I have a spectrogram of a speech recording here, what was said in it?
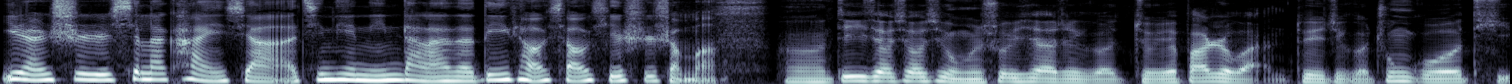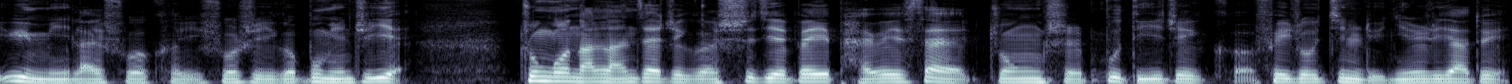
依然是先来看一下今天您带来的第一条消息是什么？嗯，第一条消息我们说一下这个九月八日晚，对这个中国体育迷来说可以说是一个不眠之夜。中国男篮在这个世界杯排位赛中是不敌这个非洲劲旅尼日利亚队，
